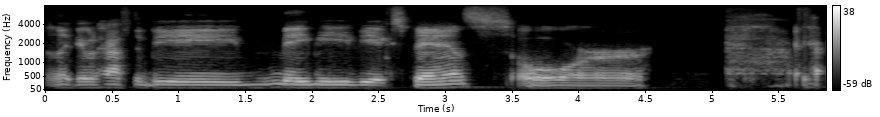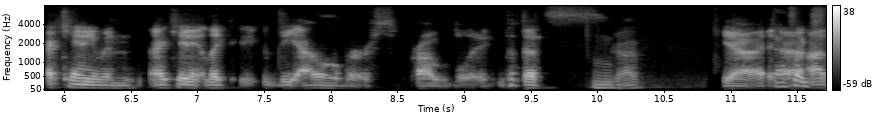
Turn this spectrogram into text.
like it would have to be maybe The Expanse or I, I can't even I can't like the Arrowverse probably, but that's Okay. yeah That's I- like I-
